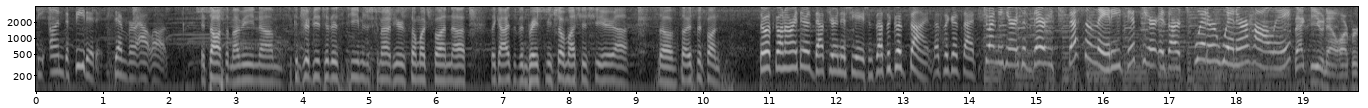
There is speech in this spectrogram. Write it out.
the undefeated Denver Outlaws. It's awesome. I mean, um, to contribute to this team and just come out here is so much fun. Uh, the guys have embraced me so much this year, uh, so, so it's been fun. So what's going on right there? That's your initiation. So that's a good sign. That's a good sign. Join me here is a very special lady. This here is our Twitter winner, Holly. Back to you now, Harper.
